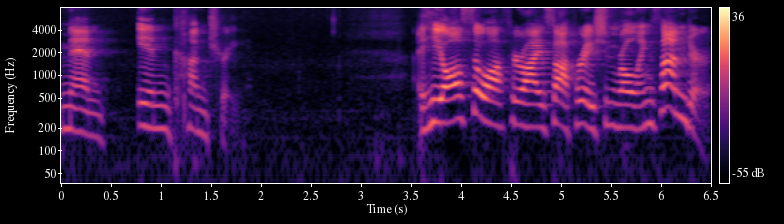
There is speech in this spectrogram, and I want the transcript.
men in country. He also authorized Operation Rolling Thunder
